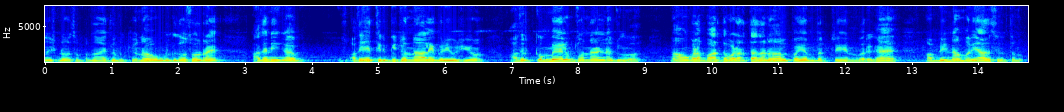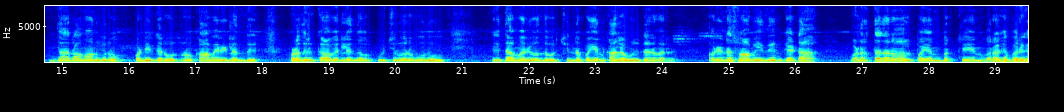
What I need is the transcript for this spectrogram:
வைஷ்ணவ சம்பிரதாயத்தில் முக்கியம். நான் உங்களுக்கு ஏதோ சொல்கிறேன் அதை நீங்கள் அதையே திருப்பி சொன்னாலே பெரிய விஷயம். அதற்கும் மேலும் சொன்னேன்னு வச்சுக்கோங்க. நான் உங்களை பார்த்து வளர்த்ததனால் பயன் பெற்றேன் வருக அப்படின்னு நான் மரியாதை செலுத்தணும். இதுதான் ராமானுஜரும் பண்ணியிருக்கார். ஒருத்தரும் காவேரியிலேருந்து வடதிரு காவேரியிலேருந்து அவர் குளிச்சுட்டு வரும்போது ஈத்தா மாதிரி வந்த ஒரு சின்ன பையன் காலை விழுந்துட்டார் அவர். அவர் என்ன சுவாமி இதுன்னு கேட்டால் வளர்த்ததனால் பயன்பற்றேன் வரகு வருக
